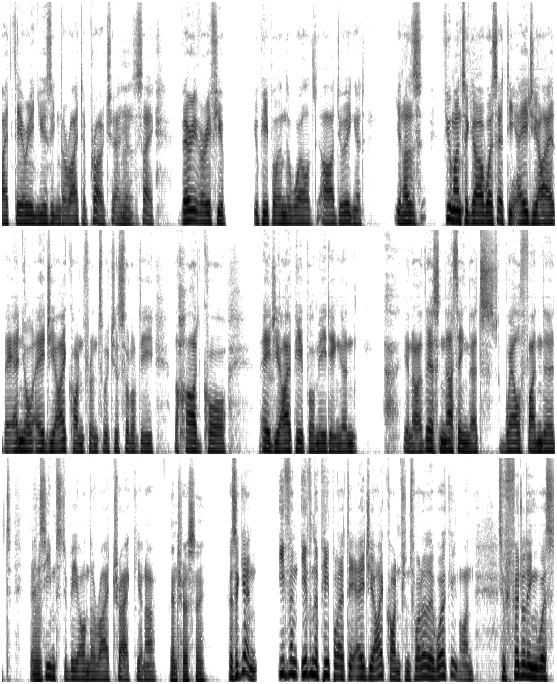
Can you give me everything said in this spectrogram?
right theory and using the right approach. And Mhm. as I say, very, very few, few people in the world are doing it. You know, few months ago, I was at the AGI, the annual AGI conference, which is sort of the, the hardcore AGI people meeting. And, you know, there's nothing that's well funded that Mm. seems to be on the right track, you know. interesting. Because again, even even the people at the AGI conference, what are they working on? To fiddling with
